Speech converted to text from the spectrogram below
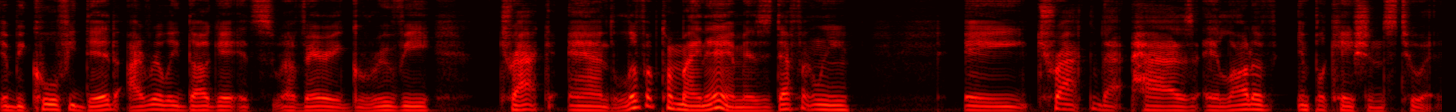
It'd be cool if he did. I really dug it. It's a very groovy track, and Live Up to My Name is definitely a track that has a lot of implications to it,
